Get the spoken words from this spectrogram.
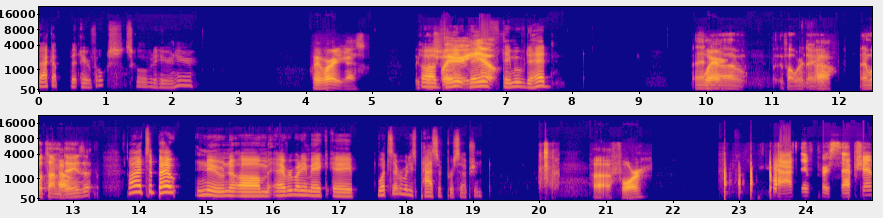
back up a bit here, folks. Let's go over to here and here. Wait, where are you guys? We Uh, pushed Where they, are they, you? They moved ahead. and, where? Uh, forward there. Oh. And what time of Oh. day is it? Uh, it's about noon. Um, everybody make a. What's everybody's passive perception? uh, four. Passive perception.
